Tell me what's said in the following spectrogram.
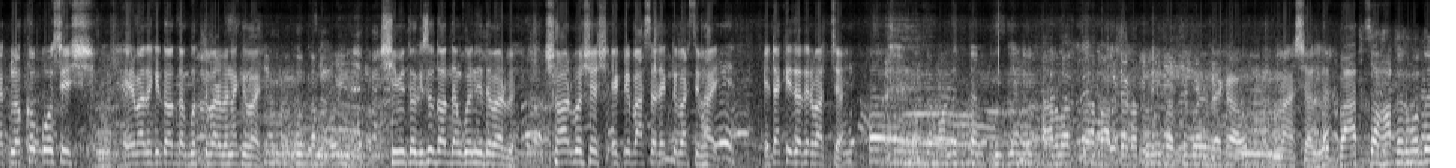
এক লক্ষ পঁচিশ। এর মাঝে কি দরদাম করতে পারবে নাকি ভাই। সীমিত কিছু দরদাম করে নিতে পারবে। সর্বশেষ একটি বাচ্চা দেখতে পাচ্ছি ভাই। এটা কি জাতের বাচ্চা? বাচ্চা, বাচ্চাটা তুমি দর্শক করে দেখাও মাশাল্লাহ বাচ্চা হাটের মধ্যে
